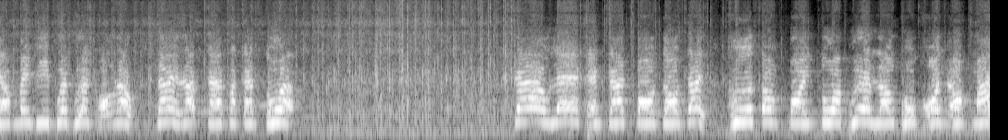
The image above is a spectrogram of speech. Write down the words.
ยังไม่มีเพื่อนๆของเราได้รับการประกันตัว ก้าวแรกแห่งการปรองดองได้ คือต้องปล่อยตัวเพื่อนเราทุกคนออกมา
